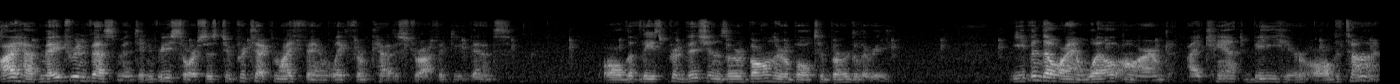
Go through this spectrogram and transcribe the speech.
I have major investment in resources to protect my family from catastrophic events. All of these provisions are vulnerable to burglary. Even though I am well armed, I can't be here all the time.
